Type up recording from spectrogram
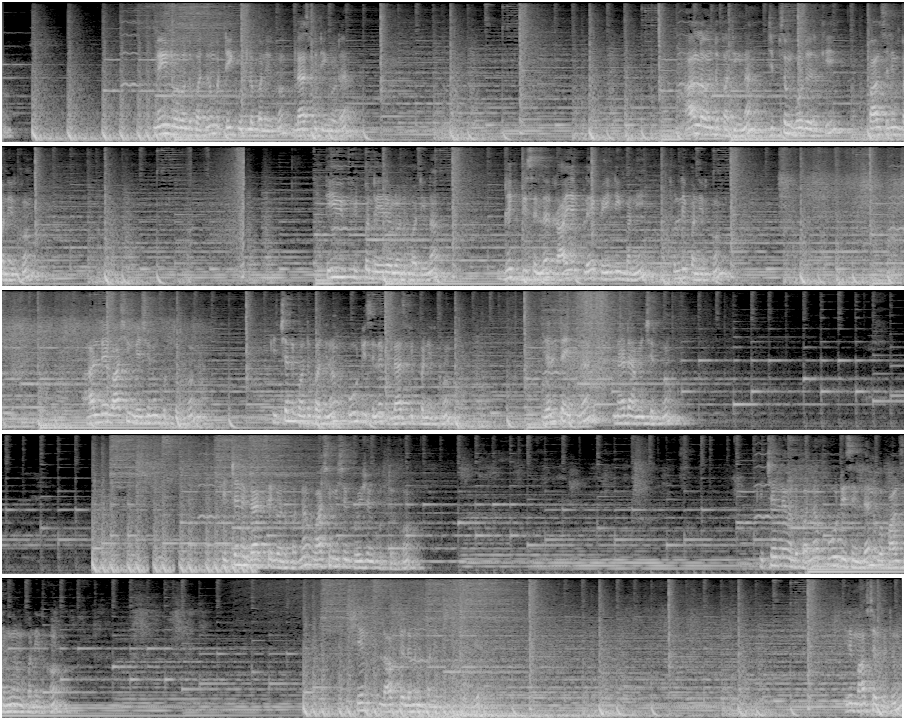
மெயின் டோர் வந்து பார்த்தீங்கன்னா நம்ம டீ குட்டில் பண்ணியிருக்கோம் கிளாஸ் ஃபிட்டிங்கோட ஹாலில் வந்து பார்த்தீங்கன்னா ஜிப்சம் போர்டு இருக்கு பால் சீலிங் பண்ணியிருக்கோம். டிவி ஃபிட் பண்ணுற ஏரியாவில் வந்து பார்த்தீங்கன்னா பிரிக் டிசைனில் ராயல் ப்ளே பெயிண்டிங் பண்ணி சொல்லி பண்ணியிருக்கோம். ஆல்ரெடி வாஷிங் மிஷினும் கொடுத்துருக்கோம். கிச்சனுக்கு வந்து பார்த்திங்கன்னா பூ டிசைனில் கிளாஸ் ஃபிட் பண்ணியிருக்கோம். எல் டைப்பில் மேடை அமைச்சிருக்கோம். கிச்சனுக்கு பேக் சைடில் வந்து பார்த்தீங்கன்னா வாஷிங் மிஷின் பொசிஷன் கொடுத்துருக்கோம். கிச்சன்லேயே வந்து பார்த்தீங்கன்னா பூ டிசைனில் நம்ம பால் நம்ம பண்ணியிருக்கோம். ஷேப்ஸ் லாஃப்ட் லெவன் பண்ணியிருக்கோம் இது மாஸ்டர் பெட்ரூம்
